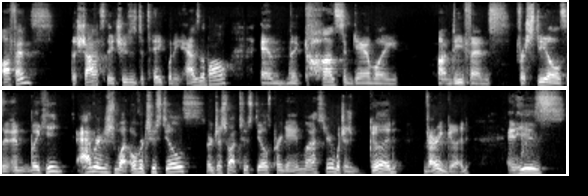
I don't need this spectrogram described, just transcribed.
offense, the shots that he chooses to take when he has the ball, and the constant gambling on defense for steals. And, and, like he averaged what over two steals or just about two steals per game last year which is good very good. And he's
